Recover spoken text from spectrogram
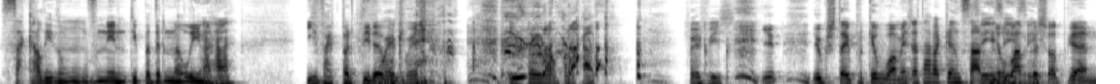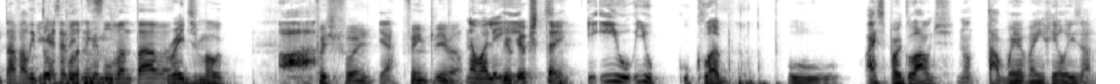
saca ali de um veneno tipo adrenalina Aham. e vai partir a Foi, boca. foi. Isso foi bom por acaso. Foi fixe. Eu, eu gostei porque o homem já estava cansado, Sim, tinha sim, levado sim. com a shotgun, estava ali E o todo podre, tipo nem se levantava. Rage mode. Ah! Pois foi, Yeah. foi incrível. Não, olha, eu, e, eu gostei. E, e o, e o, o club, o Iceberg Lounge, não está bem, bem realizado.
